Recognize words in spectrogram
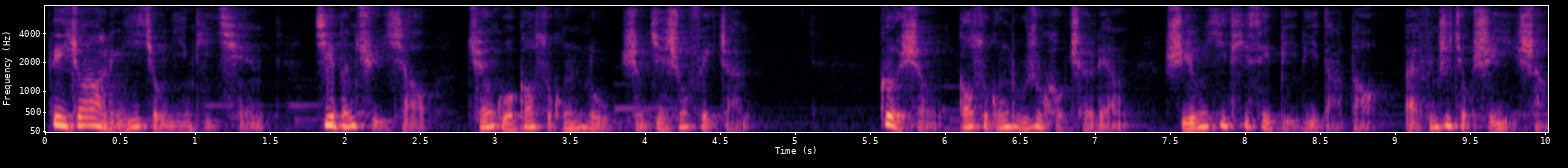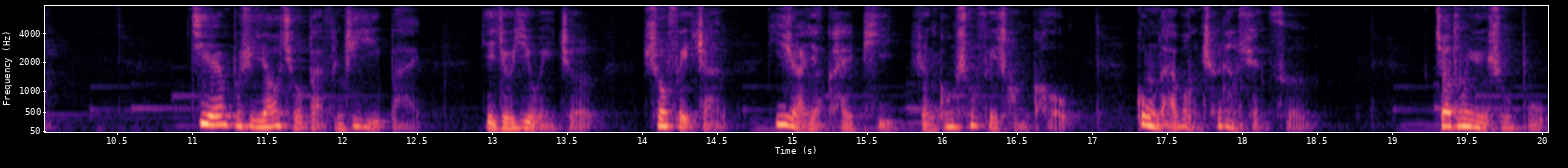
力争二零一九年底前基本取消全国高速公路省界收费站。各省高速公路入口车辆使用 ETC 比例达到百分之九十以上。既然不是要求百分之一百，也就意味着收费站依然要开辟人工收费窗口，供来往车辆选择。交通运输部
